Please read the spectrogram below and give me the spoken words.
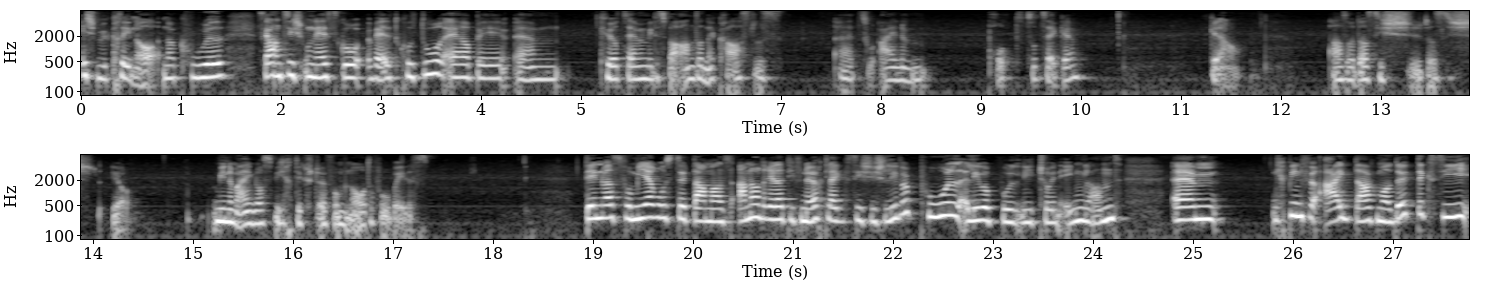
ist wirklich noch, noch cool. Das Ganze ist UNESCO Weltkulturerbe, ähm, gehört zusammen mit ein paar anderen Castles äh, zu einem Pot sozusagen. Genau. Also das ist, das ist, ja, meiner Meinung nach das Wichtigste vom Norden von Wales. Dann, was von mir aus dort damals auch noch relativ nahe gelegen ist, ist Liverpool. Liverpool liegt schon in England. Ähm, ich bin für einen Tag mal dort gewesen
